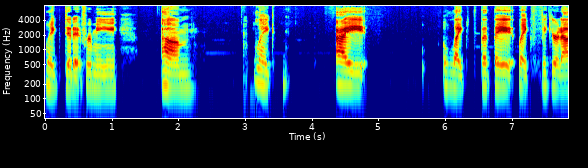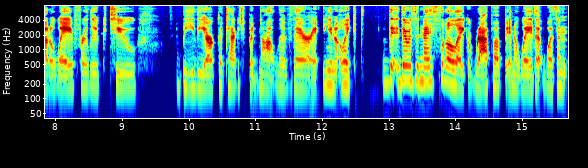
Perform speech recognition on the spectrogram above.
like did it for me. Um like I liked that they like figured out a way for Luke to be the architect but not live there. eh, You know, like th- there was a nice little like wrap up in a way that wasn't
